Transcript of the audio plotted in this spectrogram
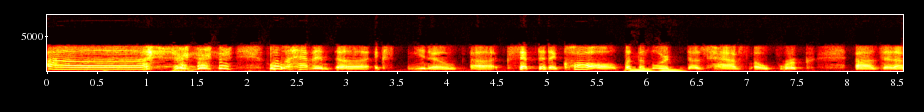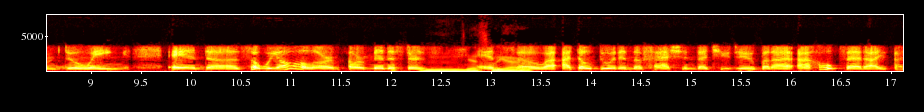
Uh, well, I haven't, uh, ex- you know, uh, accepted a call, but the Lord Mm-hmm. does have a work uh, that I'm doing, and uh, so we all are are ministers. Mm, yes, and we are. so I, I don't do it in the fashion that you do, but I, I hope that I, I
